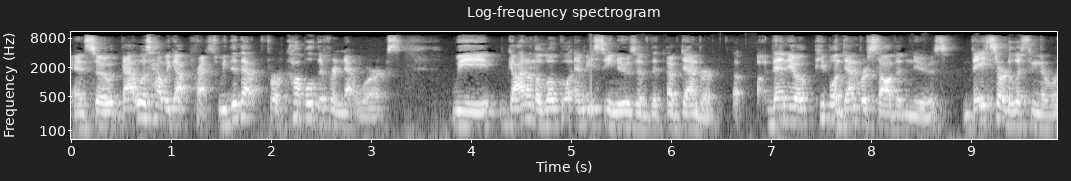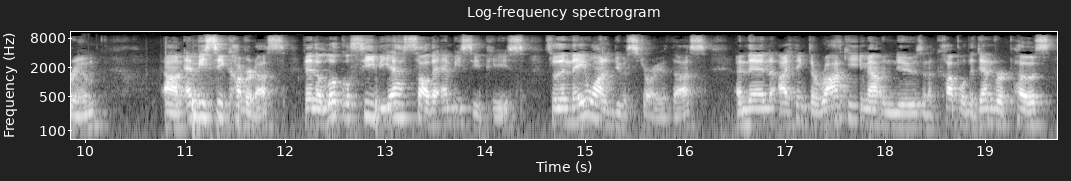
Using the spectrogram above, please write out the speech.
And so that was how we got press. We did that for a couple different networks. We got on the local NBC News of, the, of Denver. Uh, then you know, people in Denver saw the news. They started listing the room. Um, NBC covered us. Then the local CBS saw the NBC piece. So then they wanted to do a story with us. And then I think the Rocky Mountain News and a couple of the Denver Post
